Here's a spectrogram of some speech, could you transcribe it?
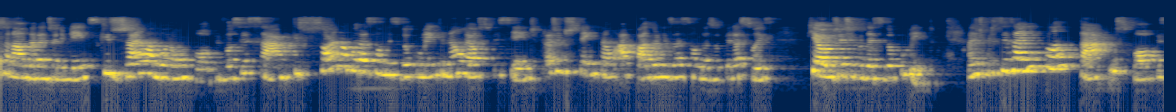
Profissional da área de alimentos que já elaborou um POP, você sabe que só a elaboração desse documento não é o suficiente para a gente ter, então, a padronização das operações, que é o objetivo desse documento. A gente precisa implantar os POPs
